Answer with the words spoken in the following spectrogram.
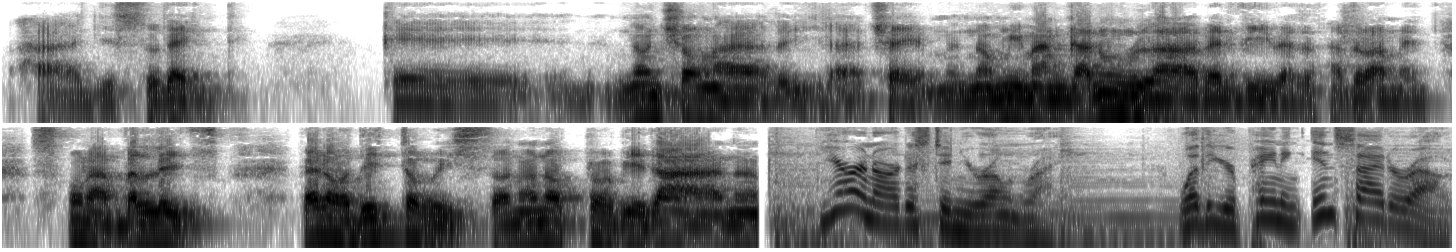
agli studenti che non, una, cioè, non mi manca nulla per vivere, naturalmente, sono una bellezza. Però detto questo, non ho proprietà. You're an artist in your own right. Whether you're painting inside or out,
